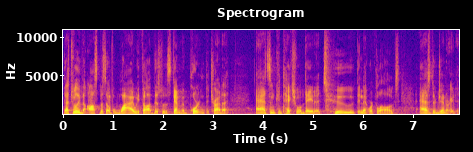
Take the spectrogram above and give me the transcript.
That's really the auspice of why we thought this was kind of important to try to add some contextual data to the network logs as they're generated.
